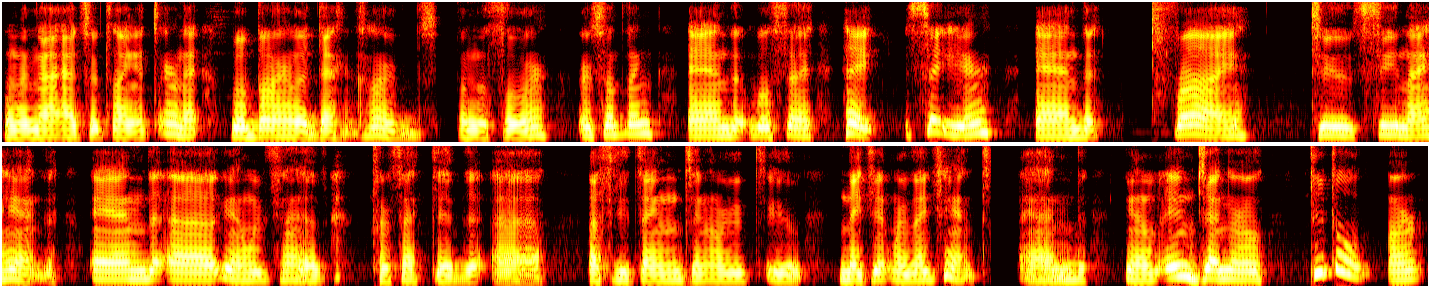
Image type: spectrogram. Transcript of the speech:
when we're not actually playing a tournament, we'll borrow a deck of cards from the floor or something, and we'll say, hey, sit here and try to see my hand. And, uh, you know, we've kind of perfected uh, a few things in order to make it where they can't. And, you know, in general, people aren't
